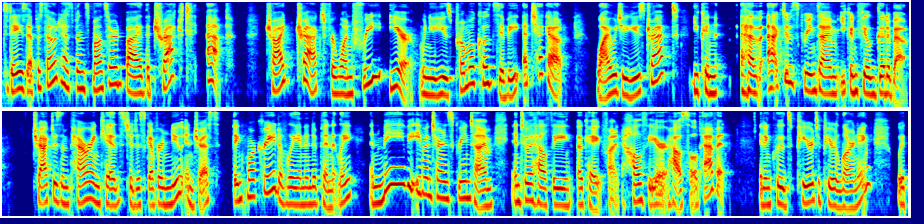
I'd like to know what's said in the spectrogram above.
Today's episode has been sponsored by the Tract app. Try Tract for one free year when you use promo code Zibby at checkout. Why would you use Tract? You can have active screen time you can feel good about. Tract is empowering kids to discover new interests, think more creatively and independently, and maybe even turn screen time into a healthy, okay, fine, healthier household habit. It includes peer to peer learning with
